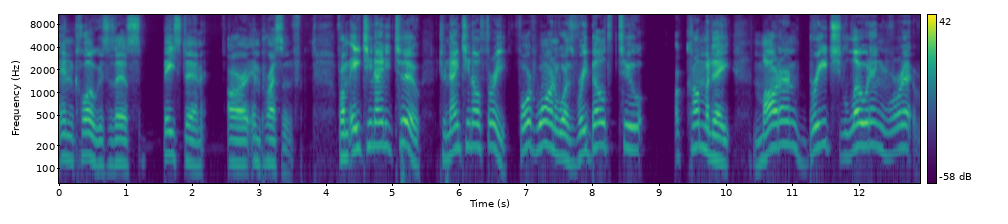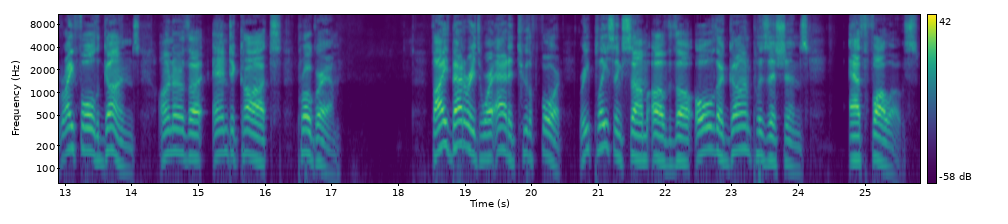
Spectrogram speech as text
enclose this bastion are impressive. From 1892 to 1903, Fort Warren was rebuilt to accommodate modern breech loading ri- rifled guns under the Endicott program. Five batteries were added to the fort, replacing some of the older gun positions as follows.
